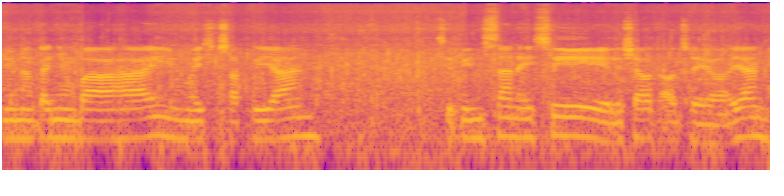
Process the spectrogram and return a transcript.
Yun ang kanyang bahay. Yung may sasakyan. Si Pinsan ay Sil. Shout out sa iyo. Ayan.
